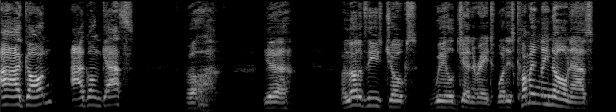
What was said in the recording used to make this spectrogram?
Argon, argon gas. Oh, yeah. A lot of these jokes will generate what is commonly known as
